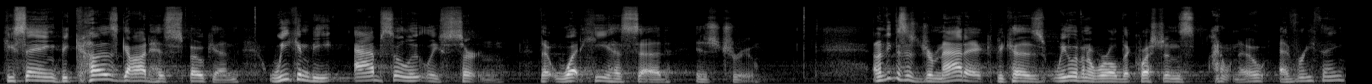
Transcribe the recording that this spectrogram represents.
He's saying, because God has spoken, we can be absolutely certain that what he has said is true. And I think this is dramatic because we live in a world that questions, I don't know, everything.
